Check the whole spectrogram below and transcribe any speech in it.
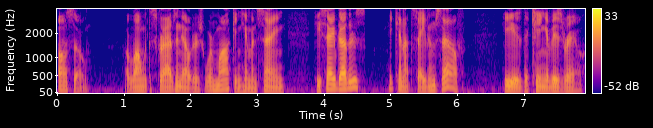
also, along with the scribes and elders, were mocking him and saying, He saved others, he cannot save himself. He is the King of Israel.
